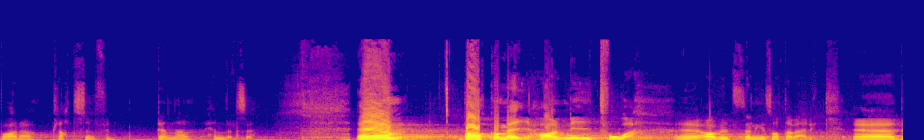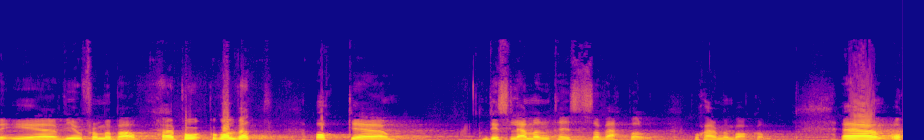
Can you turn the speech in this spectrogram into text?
vara platsen för denna händelse. Eh, bakom mig har ni två eh, av utställningens åtta verk. Eh, det är View from above här på, på golvet och eh, This Lemon Tastes of Apple på skärmen bakom. Eh, och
